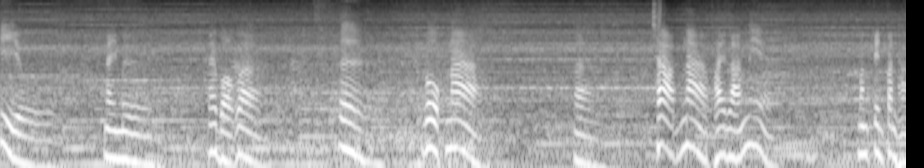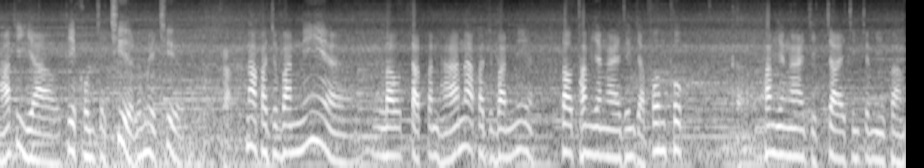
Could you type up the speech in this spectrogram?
ที่อยู่ในมือและบอกว่า เออโลกหน้าอ่า ชาติหน้าภายหลังเนี่ยมันเป็นปัญหาที่ยาวที่คนจะเชื่อหรือไม่เชื่อครับหน้าปัจจุบันนี้เราตัดปัญหาหน้าปัจจุบันนี้เราทำยังไงจึงจะพ้นทุกข์ครับทำยังไงจิตใจจึงจะมีความ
